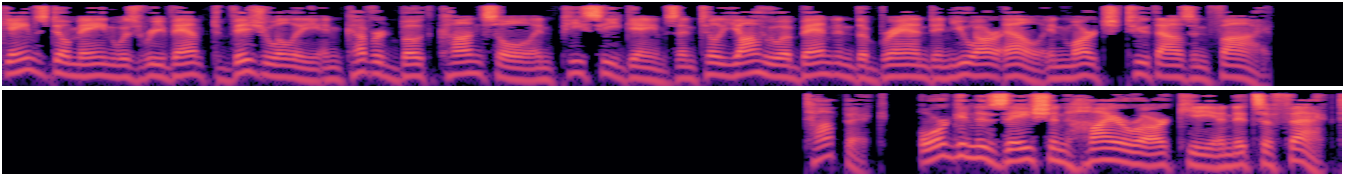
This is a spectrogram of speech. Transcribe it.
Games Domain was revamped visually and covered both console and PC games until Yahoo abandoned the brand and URL in March 2005. Organization hierarchy and its effect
